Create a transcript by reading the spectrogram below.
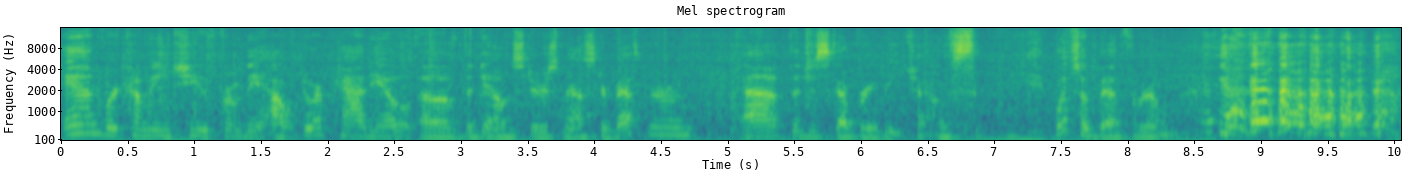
And we're coming to you from the outdoor patio of the downstairs master bathroom at the Discovery Beach House. What's a bathroom?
